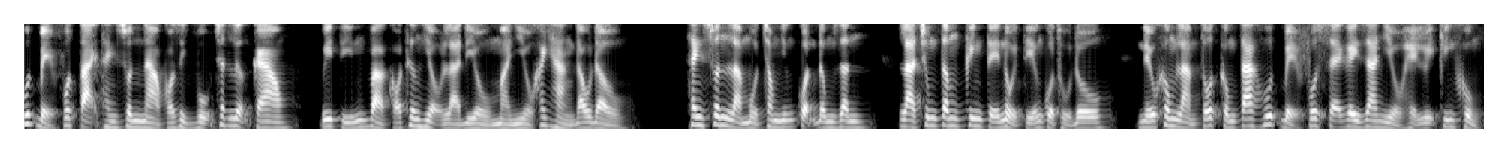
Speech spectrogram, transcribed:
hút bể phốt tại Thanh Xuân nào có dịch vụ chất lượng cao, uy tín và có thương hiệu là điều mà nhiều khách hàng đau đầu. Thanh Xuân là một trong những quận đông dân, là trung tâm kinh tế nổi tiếng của thủ đô, nếu không làm tốt công tác hút bể phốt sẽ gây ra nhiều hệ lụy kinh khủng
